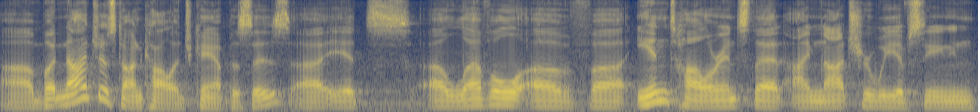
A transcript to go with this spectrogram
Uh, but not just on college campuses. Uh, it's a level of uh, intolerance that I'm not sure we have seen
